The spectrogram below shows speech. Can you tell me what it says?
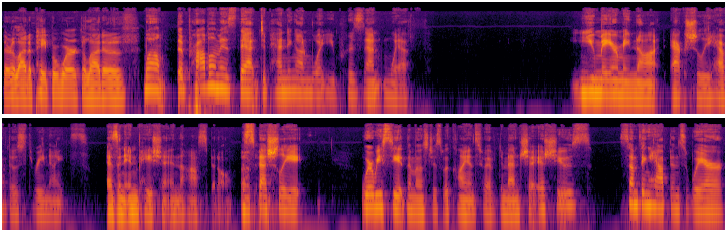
There are a lot of paperwork, a lot of. Well, the problem is that depending on what you present with, you may or may not actually have those three nights as an inpatient in the hospital, especially where we see it the most is with clients who have dementia issues. Something happens where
